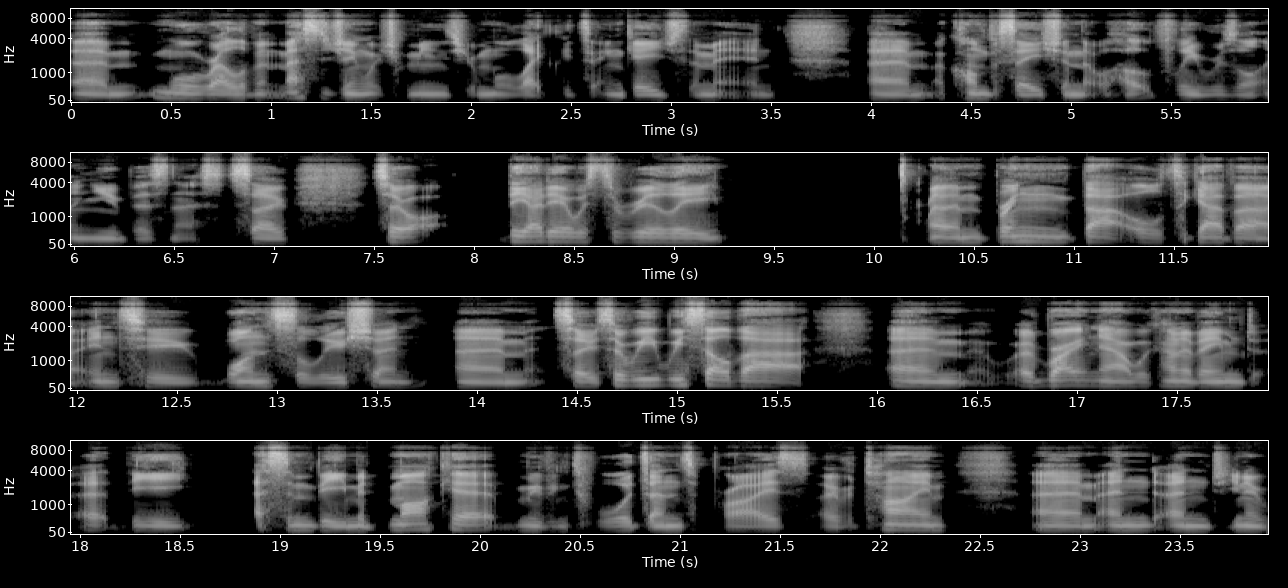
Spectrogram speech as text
um, more relevant messaging, which means you're more likely to engage them in um, a conversation that will hopefully result in new business. So, so the idea was to really um, bring that all together into one solution. Um, so, so we we sell that um, right now. We're kind of aimed at the SMB mid market, moving towards enterprise over time, um, and and you know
